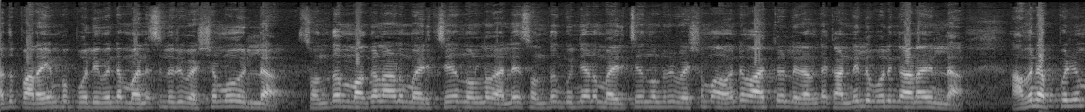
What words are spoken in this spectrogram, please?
അത് പറയുമ്പോൾ പോലും ഇവന്റെ മനസ്സിലൊരു വിഷമവും ഇല്ല. സ്വന്തം മകളാണ് മരിച്ചതെന്നുള്ളത് അല്ലെ സ്വന്തം കുഞ്ഞാണ് മരിച്ചതെന്നുള്ളൊരു വിഷമം അവന്റെ വാക്കുകളിൽ അവന്റെ കണ്ണിൽ പോലും കാണാനില്ല. അവൻ എപ്പോഴും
